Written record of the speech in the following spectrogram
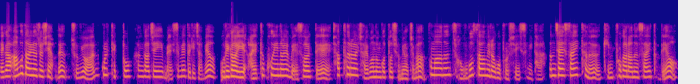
제가 아무도 알려주지 않은 중요한 꿀팁도 한 가지 말씀해 드리자면 우리가 이 알트코인을 매수할 때 차트를 잘 보는 것도 중요하지만 수많은 정보 싸움이라고 볼 수 있습니다. 현재 사이트는 김프가라는 사이트인데요.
